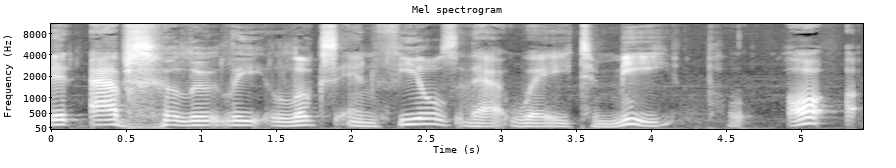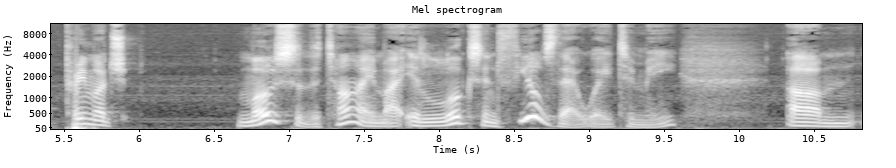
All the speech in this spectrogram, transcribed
It absolutely looks and feels that way to me. All, pretty much most of the time, I, it looks and feels that way to me. Um,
